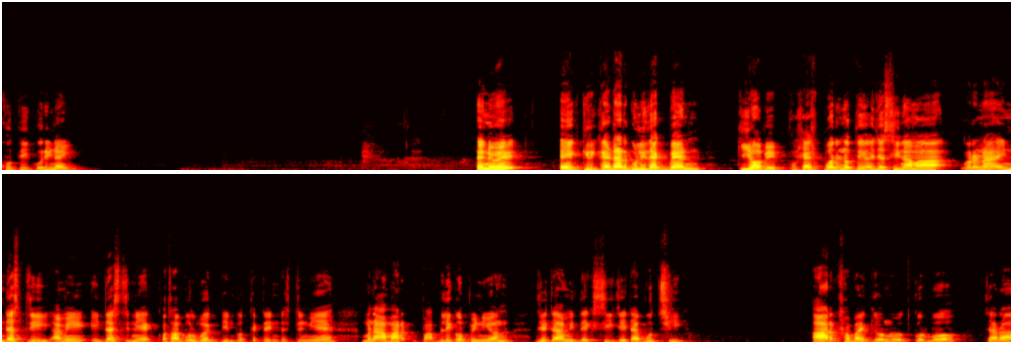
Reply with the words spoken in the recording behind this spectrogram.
ক্ষতি করি নাই। এনিওয়ে এই ক্রিকেটারগুলি দেখবেন কি হবে? শেষ পরিণতি ওই যে সিনেমা করে না ইন্ডাস্ট্রি আমি ইন্ডাস্ট্রি নিয়ে কথা বলব একদিন, প্রত্যেকটা ইন্ডাস্ট্রি নিয়ে। মানে আমার পাবলিক ওপিনিয়ন যেটা আমি দেখছি, যেটা বুঝছি। আর সবাইকে অনুরোধ করব, যারা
